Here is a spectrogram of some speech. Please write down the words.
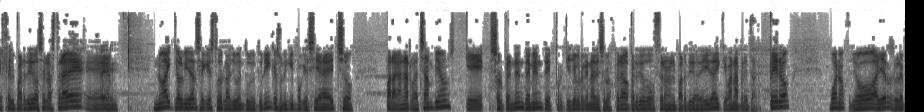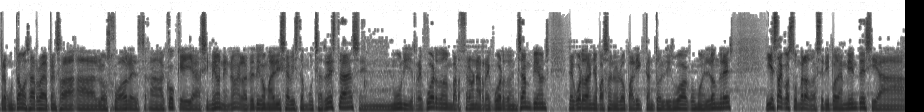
es que el partido se las trae. eh, No hay que olvidarse que esto es la Juventus de Turín, que es un equipo que se ha hecho para ganar la Champions, que sorprendentemente, porque yo creo que nadie se lo esperaba, perdió 2-0 en el partido de ida y que van a apretar. Pero bueno, yo ayer le preguntamos a rueda de prensa a, a los jugadores, a Coque y a Simeone, ¿no? El Atlético de Madrid se ha visto en muchas de estas, en Múnich recuerdo, en Barcelona recuerdo, en Champions, recuerdo el año pasado en Europa League, tanto en Lisboa como en Londres, y está acostumbrado a este tipo de ambientes y a,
